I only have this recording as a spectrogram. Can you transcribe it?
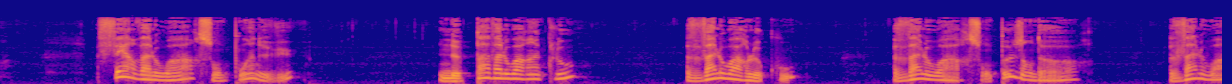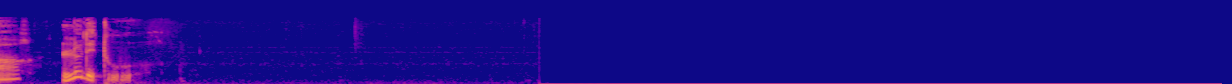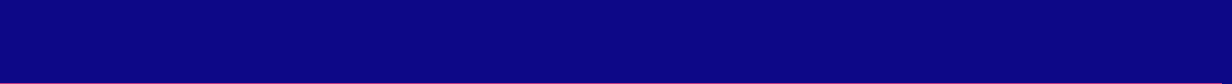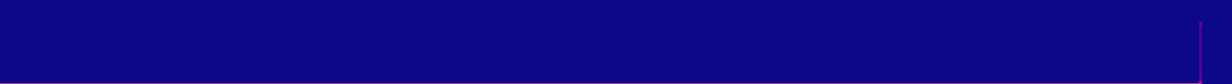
faire valoir son point de vue, ne pas valoir un clou, valoir le coup, valoir son pesant d'or, valoir le détour.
